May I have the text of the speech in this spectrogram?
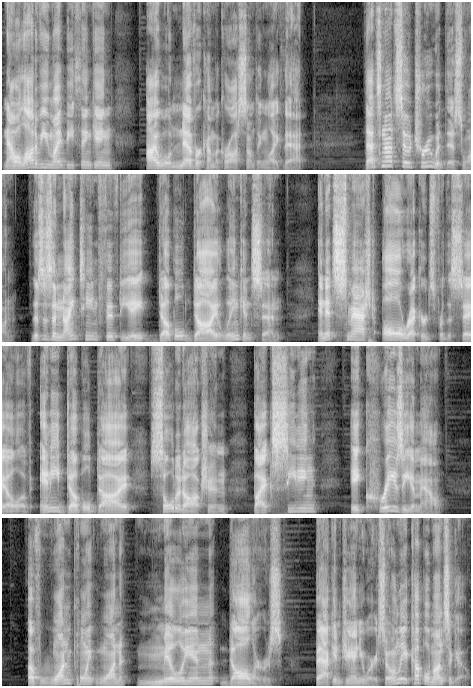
Now, a lot of you might be thinking, I will never come across something like that. That's not so true with this one. This is a 1958 double die Lincoln cent, and it smashed all records for the sale of any double die sold at auction by exceeding a crazy amount of $1.1 million back in January, so only a couple months ago.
